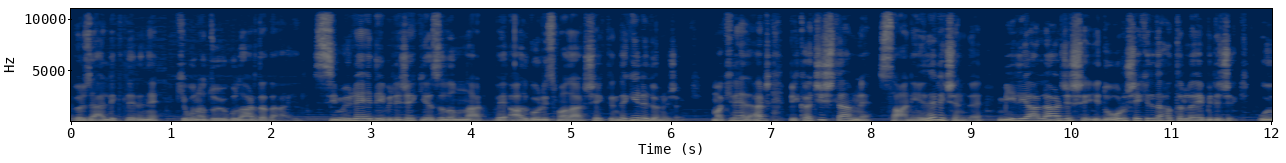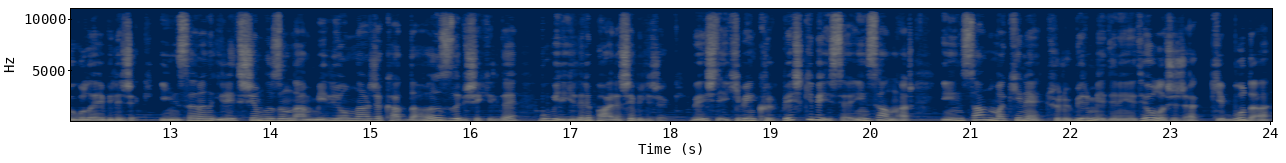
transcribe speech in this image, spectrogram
özelliklerini ki buna duygular da dahil simüle edebilecek yazılımlar ve algoritmalar şeklinde geri dönecek. Makineler birkaç işlemle saniyeler içinde milyarlarca şeyi doğru şekilde hatırlayabilecek, uygulayabilecek. İnsanın iletişim hızından milyonlarca kat daha hızlı bir şekilde bu bilgileri paylaşabilecek. Ve işte 2045 gibi ise insanlar insan makine türü bir medeniyete ulaşacak ki bu da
